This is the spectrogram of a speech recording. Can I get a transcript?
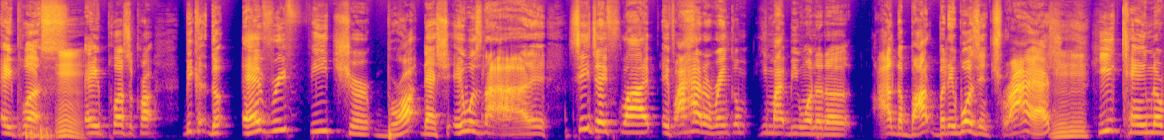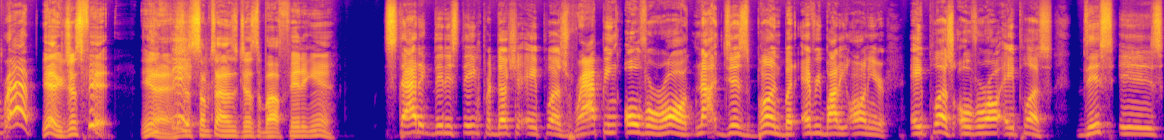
A plus, Mm. A plus across because the every feature brought that shit. It was not uh, CJ Fly. If I had to rank him, he might be one of the on the bottom, but it wasn't trash. Mhm. He came to rap. Yeah, he just fit. Yeah, it's just, sometimes it's just about fitting in. Statik did his thing. Production A plus. Rapping overall, not just Bun, but everybody on here A plus overall A plus. This is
